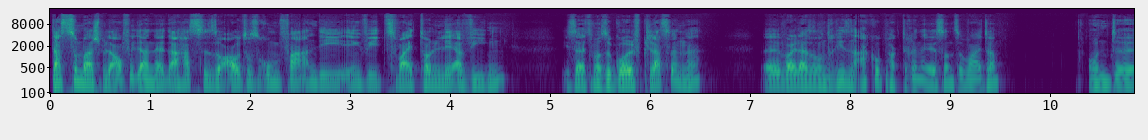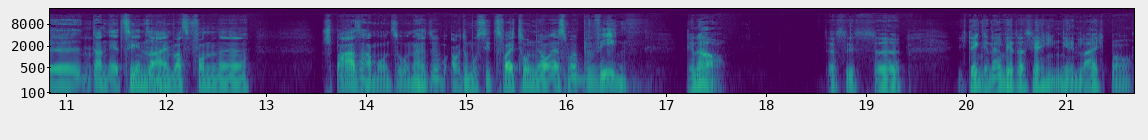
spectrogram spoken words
das zum Beispiel auch wieder, ne? Da hast du so Autos rumfahren, die irgendwie zwei Tonnen leer wiegen. Ich sag jetzt mal so Golfklasse, ne? Äh, weil da so ein riesen Akkupack drin ist und so weiter. Und äh, dann erzählen sie einem was von äh, sparsam und so, ne? Du, aber du musst die zwei Tonnen ja auch erstmal bewegen. Genau. Das ist, äh, ich denke, da wird das ja hingehen, Leichtbau.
